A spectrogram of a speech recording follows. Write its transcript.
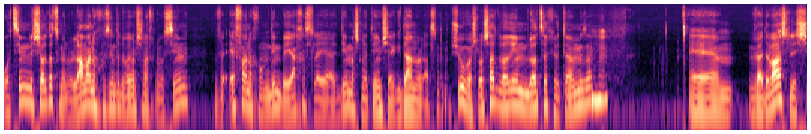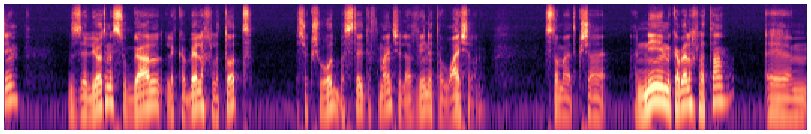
רוצים לשאול את עצמנו למה אנחנו עושים את הדברים שאנחנו עושים, ואיפה אנחנו עומדים ביחס ליעדים השנתיים שהגדרנו לעצמנו. שוב, השלושה דברים, לא צריך יותר מזה. מהמם. והדבר השלישי, זה להיות מסוגל לקבל החלטות שקשורות ב state of mind של להבין את ה-why שלנו. זאת אומרת, כשאני מקבל החלטה, אמ,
